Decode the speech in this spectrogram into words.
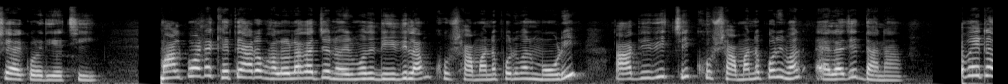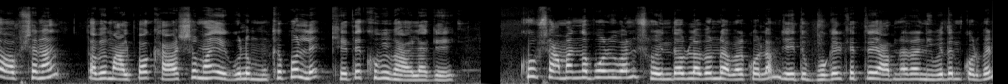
শেয়ার করে দিয়েছি। মালপোয়াটা খেতে আরও ভালো লাগার জন্য এর মধ্যে দিয়ে দিলাম খুব সামান্য পরিমাণ মৌরি আর দিয়ে দিচ্ছি খুব সামান্য পরিমাণ এলাচের দানা। তবে এটা অপশনাল তবে মালপোয়া খাওয়ার সময় এগুলো মুখে পড়লে খেতে খুবই ভালো লাগে। খুব সামান্য পরিমাণ সৈন্দব লবণ ব্যবহার করলাম, যেহেতু ভোগের ক্ষেত্রে আপনারা নিবেদন করবেন,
